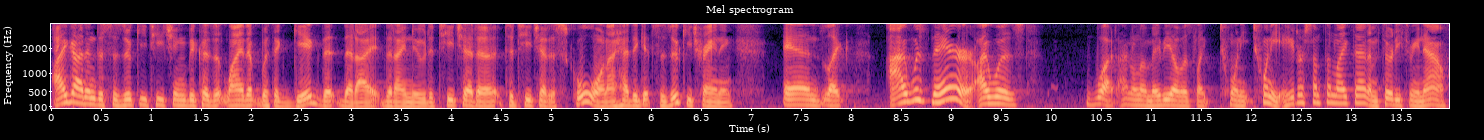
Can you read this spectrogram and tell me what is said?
I got into Suzuki teaching because it lined up with a gig that, that I that I knew to teach at a to teach at a school, and I had to get Suzuki training, and like I was there. I was what I don't know, maybe I was like 20, 28 or something like that. I'm 33 now.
